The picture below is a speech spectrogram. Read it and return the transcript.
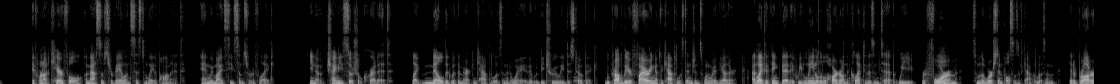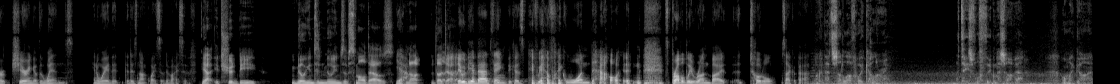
if we're not careful, a massive surveillance system laid upon it. And we might see some sort of like, you know, Chinese social credit like melded with American capitalism in a way that would be truly dystopic. We probably are firing up the capitalist engines one way or the other. I'd like to think that if we lean a little harder on the collectivism tip, we reform some of the worst impulses of capitalism get a broader sharing of the wins in a way that, that is not quite so divisive. Yeah, it should be millions and millions of small DAOs, Yeah. not the DAO. It would be a bad thing because if we have like one DAO, it's probably run by a total psychopath. Look at that subtle off-white coloring. The tasteful thickness of it. Oh my god.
